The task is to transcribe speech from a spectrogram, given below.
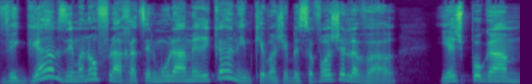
וגם זה מנוף לחץ אל מול האמריקנים, כיוון שבסופו של דבר, יש פה גם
